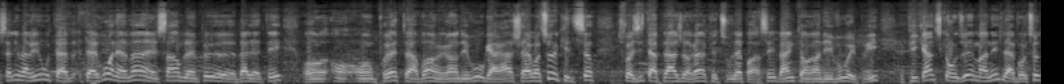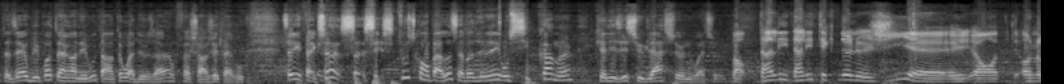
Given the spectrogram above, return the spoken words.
salut Mario, ta, ta roue en avant elle semble un peu euh, ballottée. On, on- on pourrait avoir un rendez-vous au garage. C'est la voiture qui dit ça. Tu choisis ta plage horaire que tu voulais passer, bang, ton rendez-vous est pris. Et puis quand tu conduis, à un moment donné, la voiture te dit, oublie pas, tu as un rendez-vous tantôt à deux heures pour faire changer ta roue. Tu sais, fait que ça, ça, c'est tout ce qu'on parle là, ça va devenir aussi commun que les essuie-glaces sur une voiture. Bon, dans les, dans les technologies, euh, on, on a-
